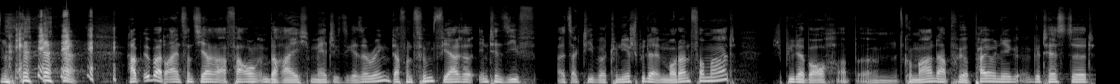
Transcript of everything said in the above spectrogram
Hab über 23 Jahre Erfahrung im Bereich Magic the Gathering, davon fünf Jahre intensiv als aktiver Turnierspieler im Modern-Format. Spiele aber auch ab ähm, Commander, hab früher Pioneer getestet,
